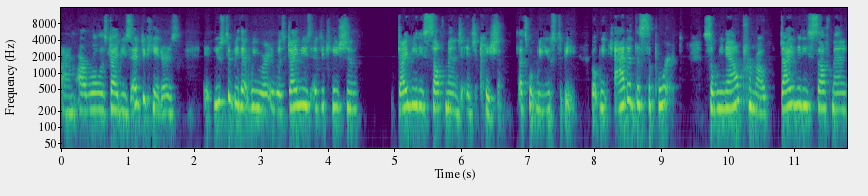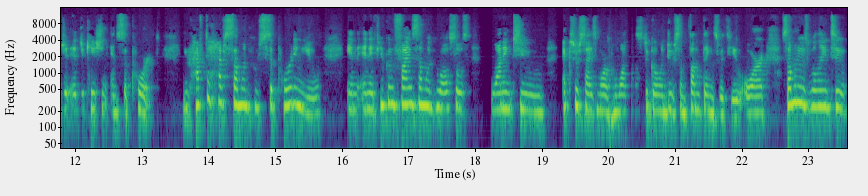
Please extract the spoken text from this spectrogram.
um, our role as diabetes educators it used to be that we were it was diabetes education diabetes self-managed education. That's what we used to be. But we added the support. So we now promote diabetes self-managed education and support. You have to have someone who's supporting you. And, and if you can find someone who also is wanting to exercise more who wants to go and do some fun things with you or someone who's willing to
